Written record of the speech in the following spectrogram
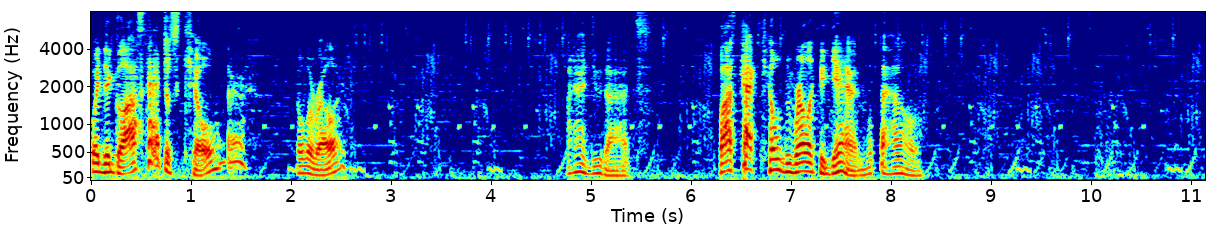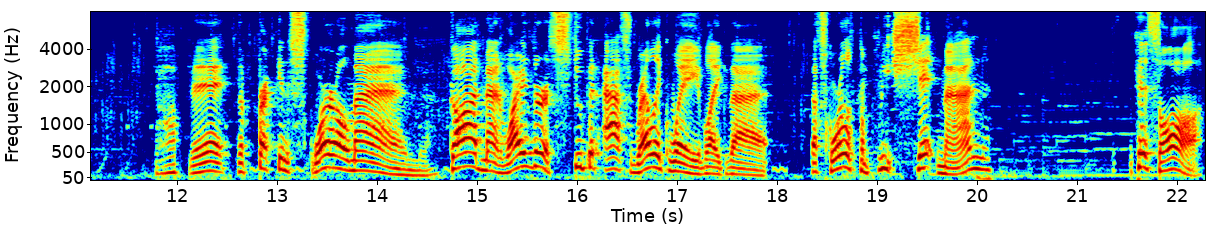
Wait, did Glass Cat just kill there? Kill the Relic? Why did I do that? Glass Cat killed the Relic again. What the hell? Stop it! The frickin' squirrel, man! God, man, why is there a stupid ass relic wave like that? That squirrel is complete shit, man! Just piss off!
